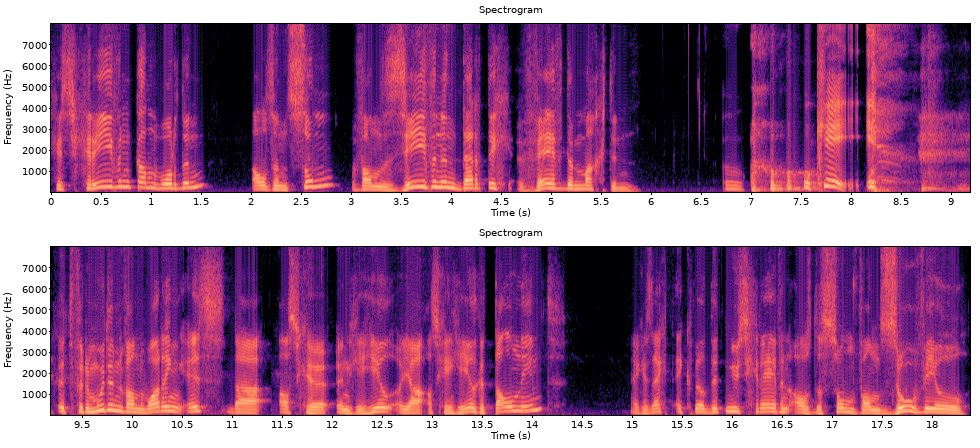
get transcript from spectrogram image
geschreven kan worden als een som van 37 vijfde machten. Oké. Het vermoeden van Warring is dat als je een geheel, ja, als je een geheel getal neemt en je zegt, ik wil dit nu schrijven als de som van zoveel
